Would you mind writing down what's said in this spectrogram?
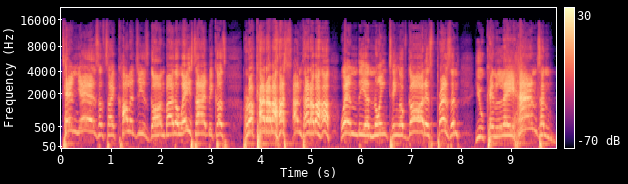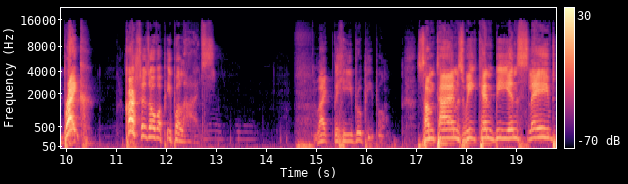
Ten years of psychology is gone by the wayside because when the anointing of God is present, you can lay hands and break curses over people's lives. Like the Hebrew people. Sometimes we can be enslaved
